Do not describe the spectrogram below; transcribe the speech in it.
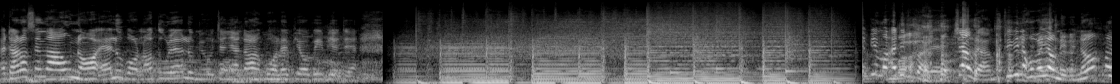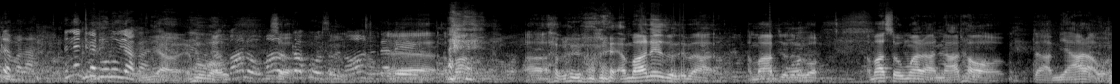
အဲ့ဒါတော့စဉ်းစားအောင်နော်အဲ့လိုပေါ့နော်သူလည်းအဲ့လိုမျိုးကြံကြံတောင်းကိုကလည်းပြောပေးဖြစ်တယ် အဲ့ဒီပါလေကြောက်တာပြပြလည်းဟိုဘက်ရောက်နေပြီနော်ဟုတ်တယ်မလားနည်းနည်းဒီဘက်ထိုးလို့ရပါမလားရဘူးမဟုတ်ပါဘူးမလို့မလို့တက်ဖို့ဆိုနော်နည်းနည်းလေးအမအာဘယ်လိုပြောလဲအမနဲ့ဆိုလည်းပါအမပြောသလိုပေါ့အမဆုံးမတာနားထောင်ဒါများတာပေါ့နော်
